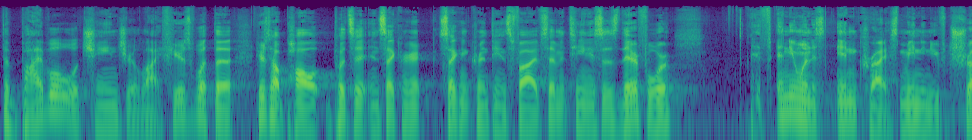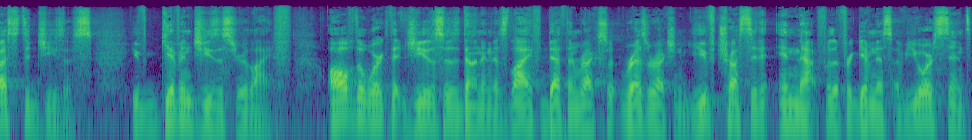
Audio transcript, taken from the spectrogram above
The Bible will change your life. Here's, what the, here's how Paul puts it in 2 Corinthians 5 17. He says, Therefore, if anyone is in Christ, meaning you've trusted Jesus, you've given Jesus your life, all of the work that Jesus has done in his life, death, and res- resurrection, you've trusted in that for the forgiveness of your sins.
